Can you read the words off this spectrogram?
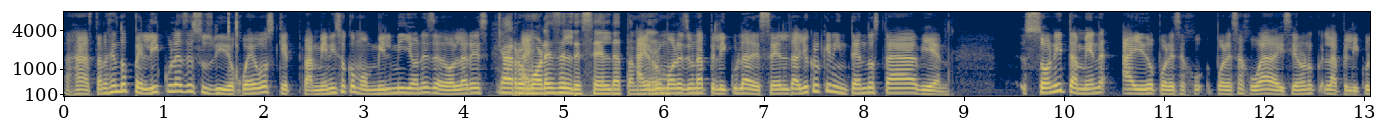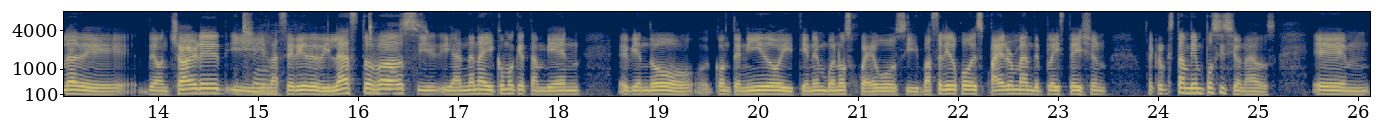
Ajá, están haciendo películas de sus videojuegos que también hizo como mil millones de dólares. Hay rumores del de Zelda también. Hay rumores de una película de Zelda. Yo creo que Nintendo está bien. Sony también ha ido por, ese por esa jugada. Hicieron la película de, de Uncharted y Sí. la serie de The Last of. Us y, y andan ahí como que también eh, viendo contenido y tienen buenos juegos y va a salir el juego de Spider-Man de PlayStation. O sea, creo que están bien posicionados. Eh,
